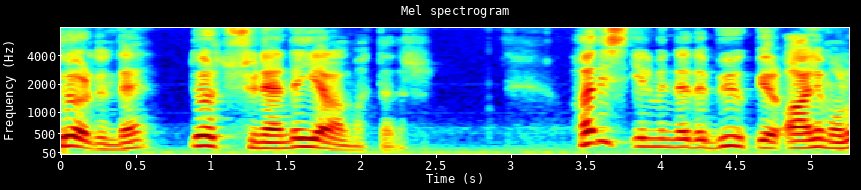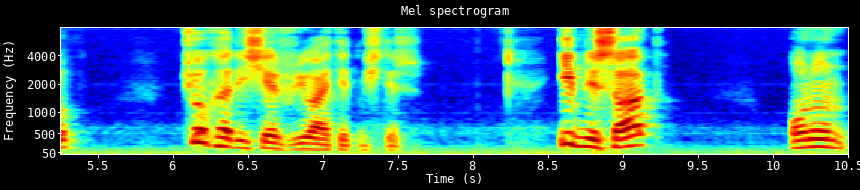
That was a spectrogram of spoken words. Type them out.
dördünde, dört sünende yer almaktadır. Hadis ilminde de büyük bir alim olup çok hadis-i şerif rivayet etmiştir. İbn Sa'd onun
